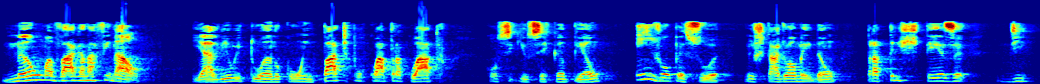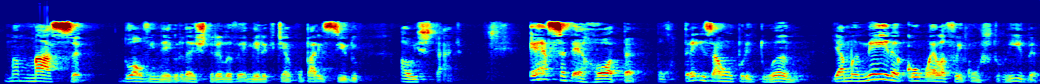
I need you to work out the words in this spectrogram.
não uma vaga na final. E ali o Ituano, com um empate por 4 a 4 conseguiu ser campeão em João Pessoa, no estádio Almeidão, para tristeza de uma massa do alvinegro da Estrela Vermelha que tinha comparecido ao estádio. Essa derrota por 3 a 1 para o Ituano e a maneira como ela foi construída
